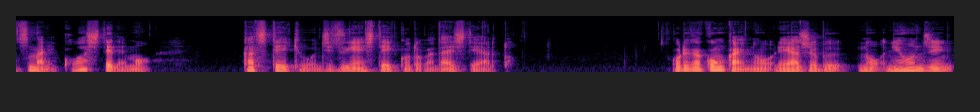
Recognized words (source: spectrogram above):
つまり壊してでも、価値提供を実現していくことが大事であると。これが今回のレアジョブの日本人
